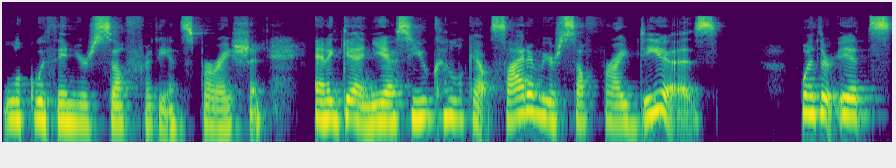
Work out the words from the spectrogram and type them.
look within yourself for the inspiration. And again, yes, you can look outside of yourself for ideas, whether it's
